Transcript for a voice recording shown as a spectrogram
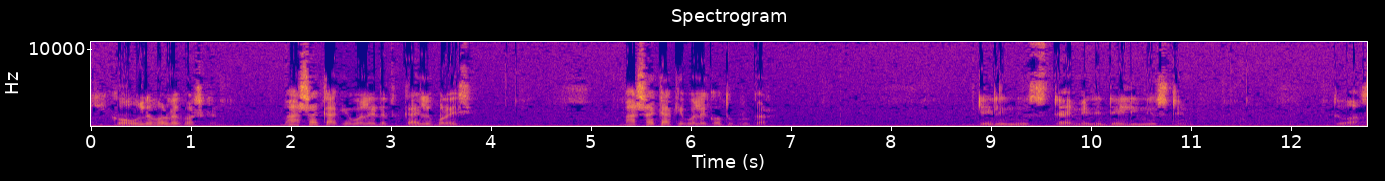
কি কৌলে ফলটা কষ্ট ভাষা কাকে বলে, এটা তো কাইলে পড়াইছি। ভাষা কাকে বলে, কত প্রকার? ডেইলি নিউজ টাইম এই যে ডেইলি নিউজ টাইম দোয়াস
